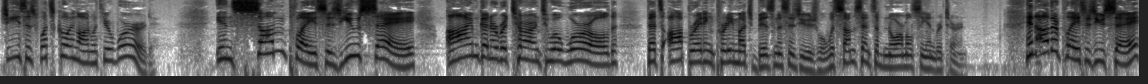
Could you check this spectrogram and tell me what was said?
Jesus, what's going on with your word? In some places, you say, I'm going to return to a world that's operating pretty much business as usual, with some sense of normalcy in return. In other places, you say,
